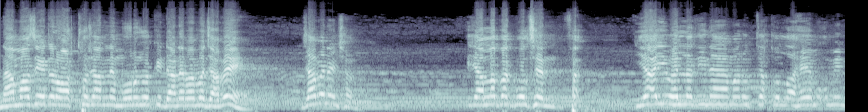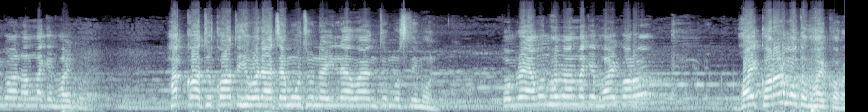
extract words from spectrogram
নামাজে এটার অর্থ জানলে মনোযোগ কি ডানে বামে যাবে? যাবে না ইনশাআল্লাহ। এই যে আল্লাহ পাক বলছেন হে মুমিনগণ, আল্লাহকে ভয় করো। হাক্কা তুকাতিহি ওয়া লা তামুতুনা ইল্লা ওয়া আনতুম মুসলিমুন। তোমরা এমন ভাবে আল্লাহকে ভয় করো, ভয় করার মতো ভয় করো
